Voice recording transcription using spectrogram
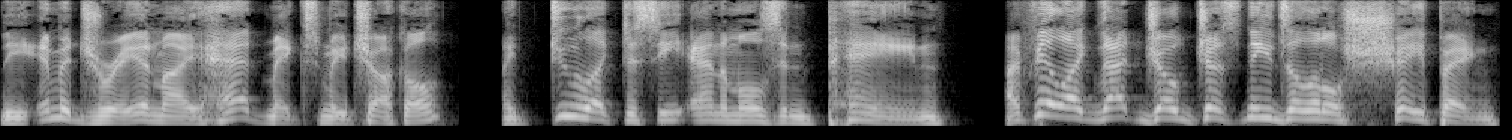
The imagery in my head makes me chuckle. I do like to see animals in pain. I feel like that joke just needs a little shaping.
